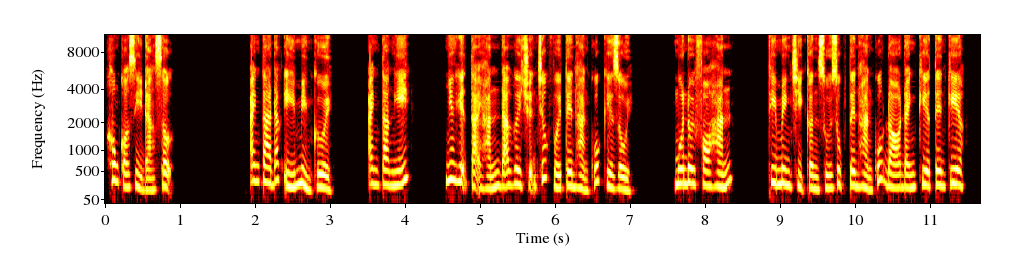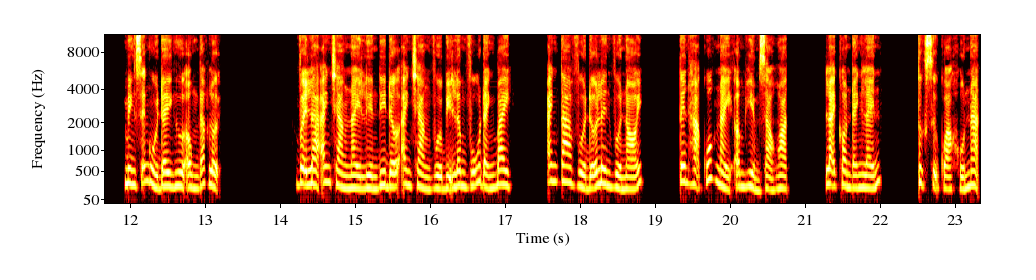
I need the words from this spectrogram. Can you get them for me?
không có gì đáng sợ. Anh ta đắc ý mỉm cười. Anh ta nghĩ nhưng hiện tại hắn đã gây chuyện trước với tên hàn quốc kia rồi muốn đối phó hắn thì mình chỉ cần xúi dục tên Hàn Quốc đó đánh kia tên kia, mình sẽ ngồi đây ngư ông đắc lợi. Vậy là anh chàng này liền đi đỡ anh chàng vừa bị Lâm Vũ đánh bay. Anh ta vừa đỡ lên vừa nói, tên Hạ Quốc này âm hiểm giảo hoạt, lại còn đánh lén, thực sự quá khốn nạn.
